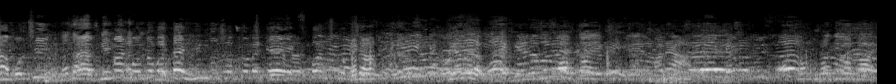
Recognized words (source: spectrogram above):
না বলছি বিমান বন্দ্যোপাধ্যায় হিন্দু শব্দটাকে এক্সপান্স করছে। হিন্দু মানে অসংসদীয় নয়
